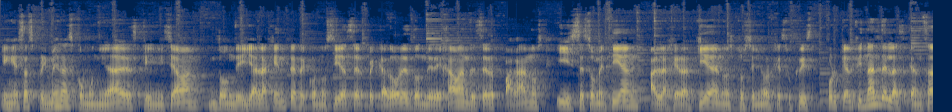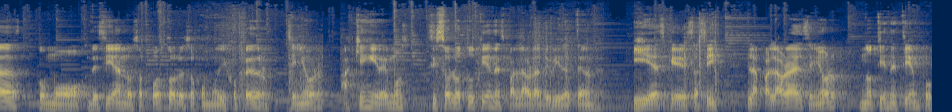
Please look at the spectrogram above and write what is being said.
en esas primeras comunidades que iniciaban donde ya la gente reconocía ser pecadores, donde dejaban de ser paganos y se sometían a la jerarquía de nuestro Señor Jesucristo. Porque al final de las cansadas, como decían los apóstoles o como dijo Pedro, Señor, ¿a quién iremos si solo tú tienes palabras de vida eterna? Y es que es así. La palabra del Señor no tiene tiempo.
